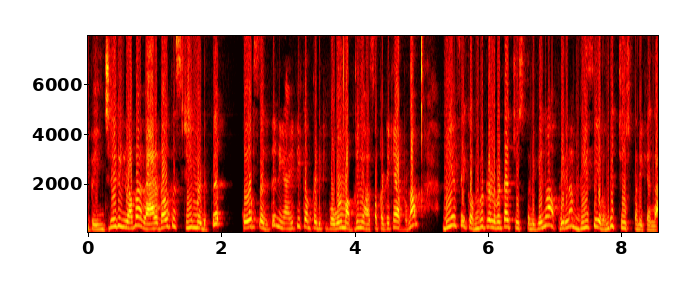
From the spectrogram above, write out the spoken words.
இப்ப இன்ஜினியரிங் இல்லாம வேற ஏதாவது ஸ்ட்ரீம் எடுத்து கோர்ஸ் எடுத்து நீங்க ஐடி கம்பெனிக்கு போகணும் அப்படின்னு ஆசைப்பட்டீங்க அப்படின்னா பிஎஸ்சி கம்ப்யூட்டர் லெவல்ட்டா சூஸ் பண்ணிக்கோங்க. அப்படின்னா பிசிஏ வந்து சூஸ் பண்ணிக்கோங்க.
